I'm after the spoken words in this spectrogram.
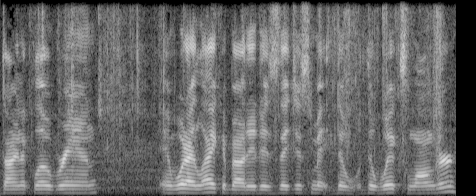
Dyna-Glo brand, and what I like about it is they just make the, the wicks longer,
